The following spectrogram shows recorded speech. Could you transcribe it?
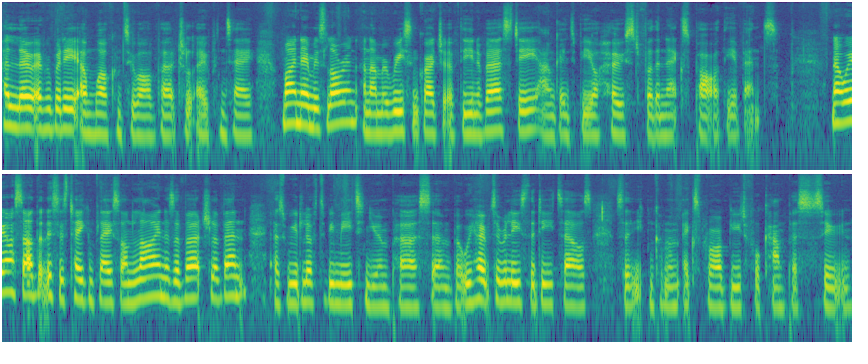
Hello, everybody, and welcome to our virtual open day. My name is Lauren, and I'm a recent graduate of the university. I'm going to be your host for the next part of the event. Now, we are sad that this is taking place online as a virtual event, as we'd love to be meeting you in person, but we hope to release the details so that you can come and explore our beautiful campus soon.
